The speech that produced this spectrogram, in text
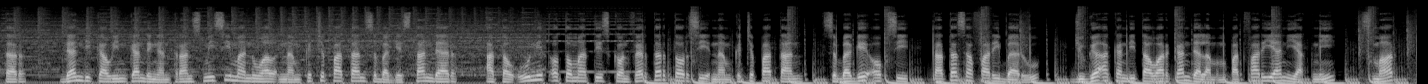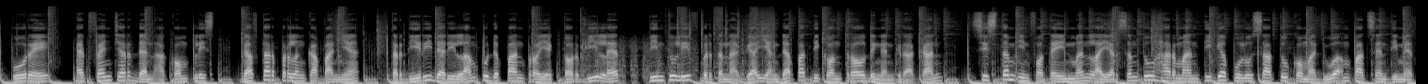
dan dikawinkan dengan transmisi manual 6 kecepatan sebagai standar, atau unit otomatis konverter torsi 6 kecepatan, sebagai opsi, Tata Safari baru, juga akan ditawarkan dalam empat varian yakni, Smart, Pure, Adventure dan Accomplished. Daftar perlengkapannya, terdiri dari lampu depan proyektor B-LED, pintu lift bertenaga yang dapat dikontrol dengan gerakan, sistem infotainment layar sentuh Harman 31,24 cm,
